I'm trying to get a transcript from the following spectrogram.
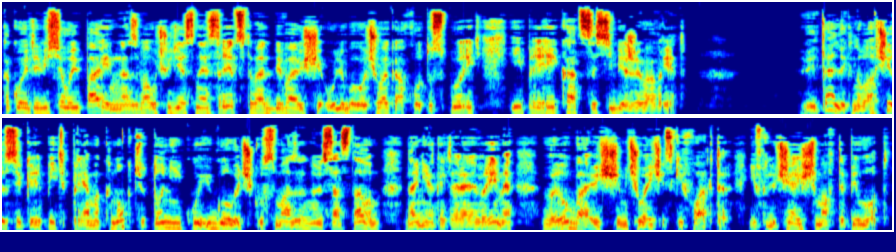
какой-то веселый парень назвал чудесное средство, отбивающее у любого человека охоту спорить и пререкаться себе же во вред. Виталик наловчился крепить прямо к ногтю тоненькую иголочку, смазанную составом на некоторое время, вырубающим человеческий фактор и включающим автопилот,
